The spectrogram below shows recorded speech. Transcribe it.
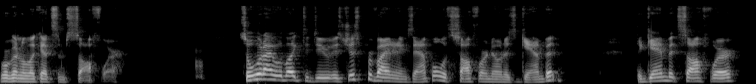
we're going to look at some software. So what I would like to do is just provide an example with software known as Gambit. The Gambit software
